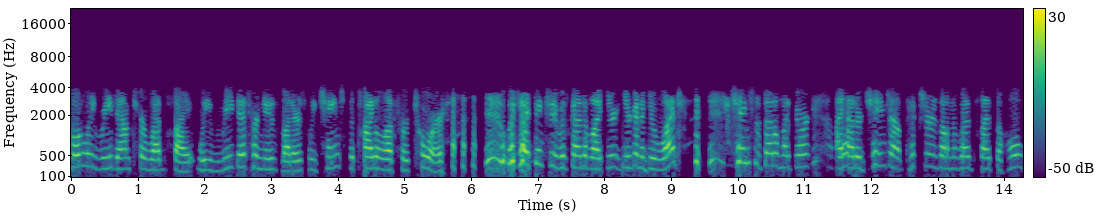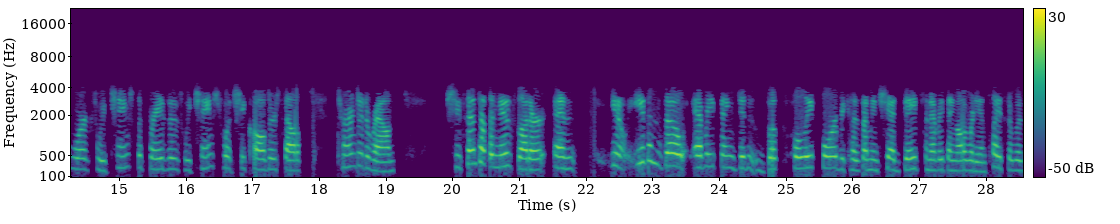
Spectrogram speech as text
totally revamped her website. We redid her newsletters. We changed the title of her tour, which I think she was kind of like, you're, you're going to do what? change the title of my tour. I had her change out pictures on the website, the whole works. We changed the phrases. We changed what she called herself, turned it around. She sent out the newsletter and you know, even though everything didn't book fully for because I mean she had dates and everything already in place, there was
